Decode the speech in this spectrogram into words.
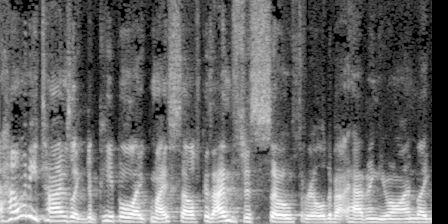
how many times, like, do people like myself, because I'm just so thrilled about having you on, like,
